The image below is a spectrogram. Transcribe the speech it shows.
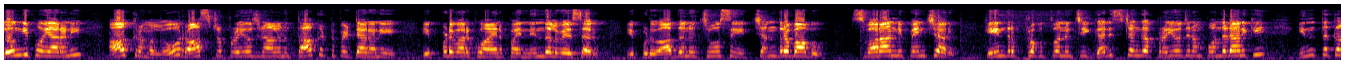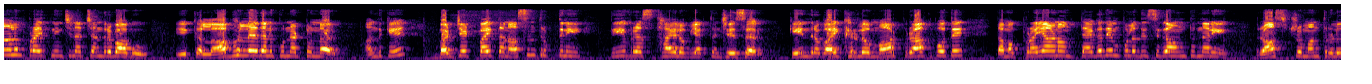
లొంగిపోయారని ఆ క్రమంలో రాష్ట్ర ప్రయోజనాలను తాకట్టు పెట్టారని ఇప్పటి వరకు ఆయనపై నిందలు వేశారు. ఇప్పుడు అదను చూసి చంద్రబాబు స్వరాన్ని పెంచారు. కేంద్ర ప్రభుత్వం నుంచి గరిష్టంగా ప్రయోజనం పొందడానికి ఇంతకాలం ప్రయత్నించిన చంద్రబాబు ఇక లాభం లేదనుకున్నట్టున్నారు. అందుకే బడ్జెట్పై తన అసంతృప్తిని తీవ్ర స్థాయిలో వ్యక్తం చేశారు. కేంద్ర వైఖరిలో మార్పు రాకపోతే తమ ప్రయాణం తెగదెంపుల దిశగా ఉంటుందని రాష్ట్ర మంత్రులు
